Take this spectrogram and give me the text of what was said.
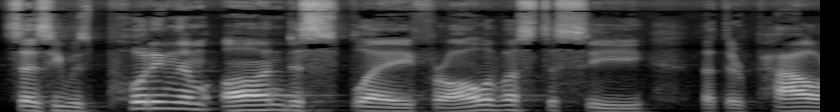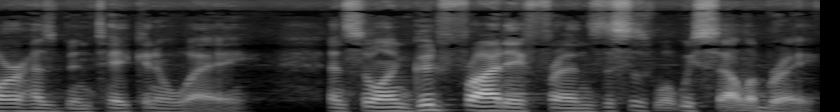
It says he was putting them on display for all of us to see that their power has been taken away. And so on Good Friday, friends, this is what we celebrate.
